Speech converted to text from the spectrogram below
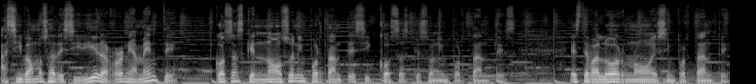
Así vamos a decidir erróneamente cosas que no son importantes y cosas que son importantes. Este valor no es importante.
